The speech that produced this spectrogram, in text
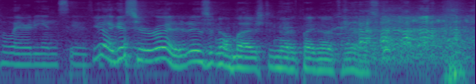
hilarity ensues. Yeah, I guess you're right. It is an homage to North by Northwest.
